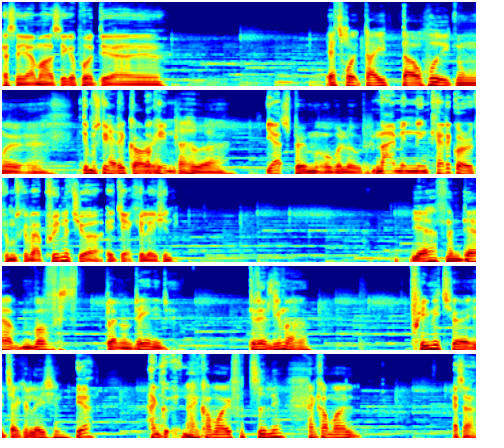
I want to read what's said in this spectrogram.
Altså, jeg er meget sikker på, at det er... Øh, Jeg tror, der er, ikke- der er overhovedet ikke nogen øh, det er måske... category, okay. der hedder Ja. sperm overload. Nej, men en category kan måske være premature ejaculation. Ja, men der, hvorfor blander du det ind i det? Det er da lige meget. Premature ejaculation. Ja. Han, Han kommer jo ikke for tidligt. Han kommer, altså,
